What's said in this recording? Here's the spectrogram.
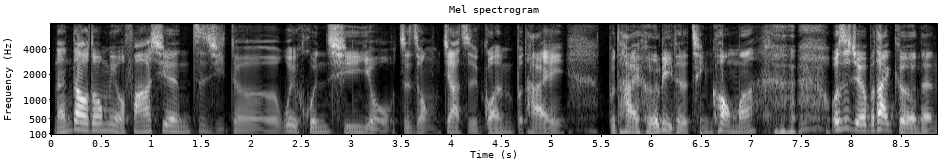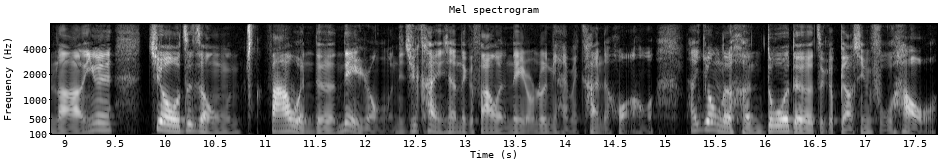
难道都没有发现自己的未婚妻有这种价值观不太不太合理的情况吗？我是觉得不太可能啦，因为就这种发文的内容，你去看一下那个发文的内容，如果你还没看的话，哦，他用了很多的这个表情符号哦，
